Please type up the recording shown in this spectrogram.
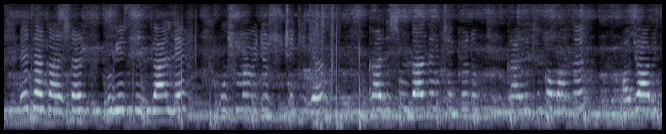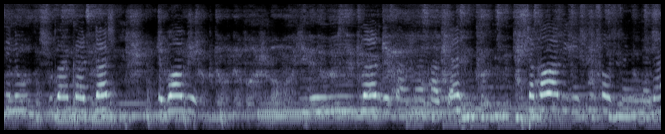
Evet arkadaşlar bugün sizlerle uçma videosu çekeceğiz. Kardeşim daha demin çekiyorduk. Kardeşim kapandı. Hacı abi seni buradan kalpler. Ebu abi. Nerede senden kalpler? Çakal abi geçmiş olsun yine de.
